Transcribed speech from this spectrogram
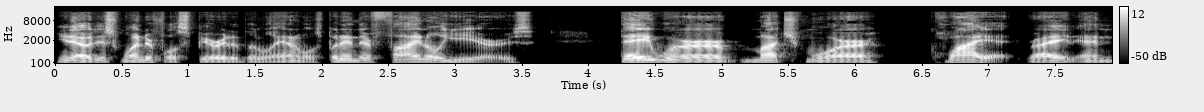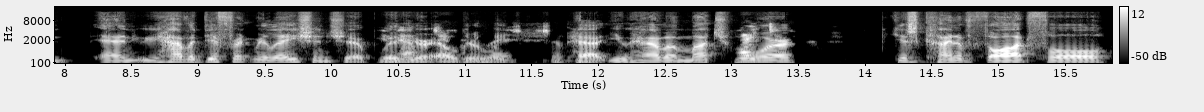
you know just wonderful spirited little animals. But in their final years, they were much more quiet, right? And and you have a different relationship with a your elderly pet. You have a much more just kind of thoughtful,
